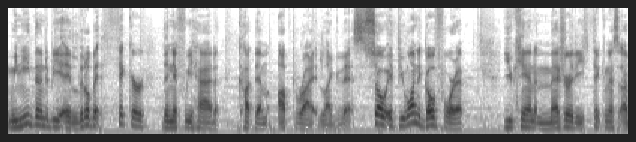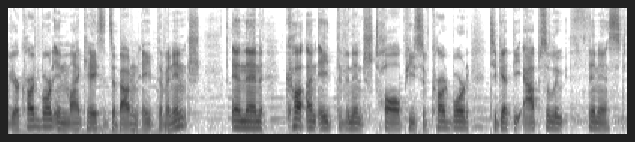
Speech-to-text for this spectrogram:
we need them to be a little bit thicker than if we had cut them upright like this. So if you want to go for it, you can measure the thickness of your cardboard. In my case, it's about an eighth of an inch and then cut an eighth of an inch tall piece of cardboard to get the absolute thinnest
